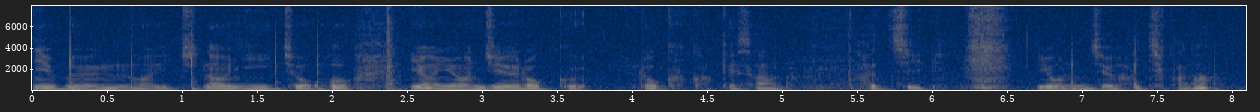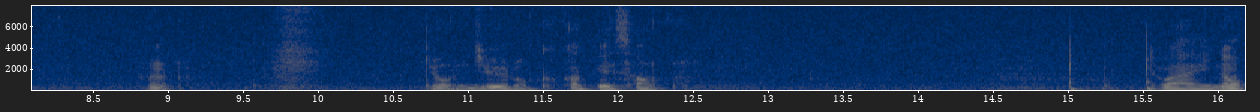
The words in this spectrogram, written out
2分の1の2乗を4416 6×3 8 48かな。46×3 y の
